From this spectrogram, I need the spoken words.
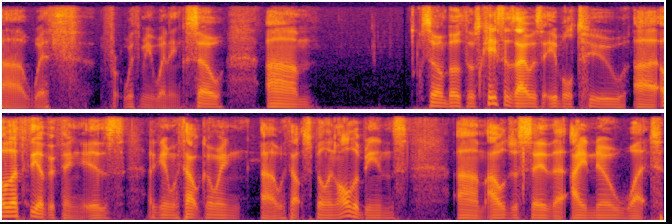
uh, with for, with me winning. So um, so in both those cases, I was able to. Uh, oh, that's the other thing is again without going uh, without spilling all the beans. Um, I'll just say that I know what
